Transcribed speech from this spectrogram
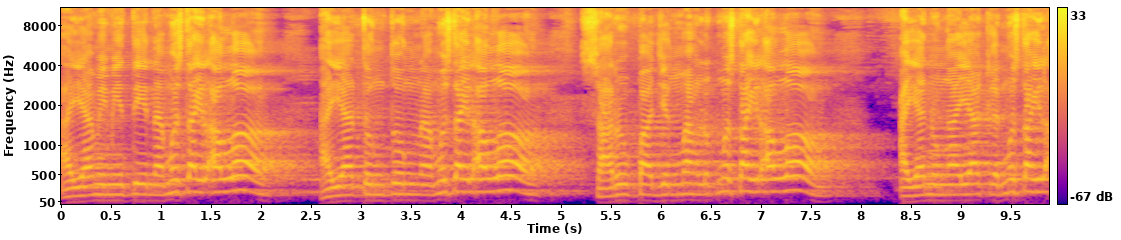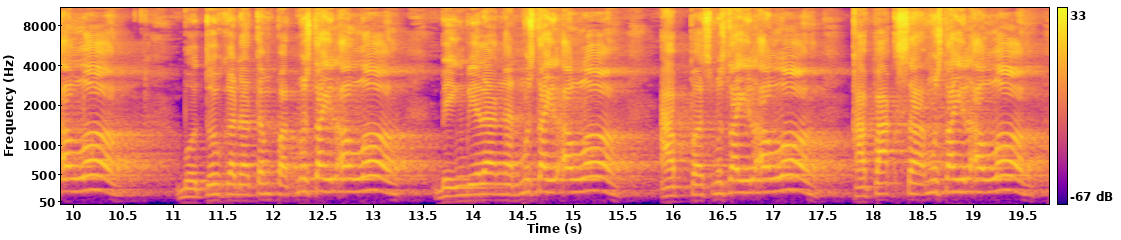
Aya mimitina mustahil Allah. Aya tungtungna mustahil Allah. Sarupa jeung makhluk mustahil Allah. Aya nu ngayakeun mustahil Allah. Butuh karena tempat mustahil Allah. Bing bilangan mustahil Allah. Apes mustahil Allah. Kapaksa mustahil Allah.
